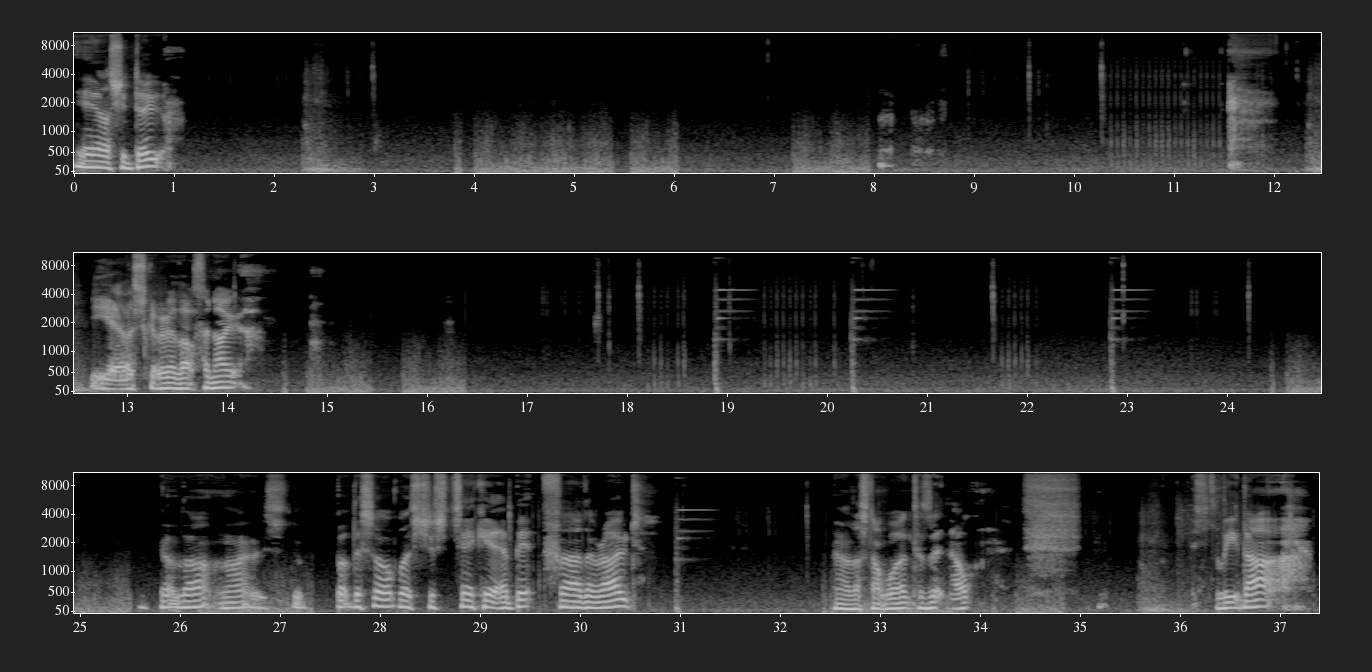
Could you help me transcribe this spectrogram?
Yeah, that should do. Yeah, let's get rid of that for now. Got that, right, put this up, let's just take it a bit further out. No, that's not worked, has it? No. Let's delete that.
